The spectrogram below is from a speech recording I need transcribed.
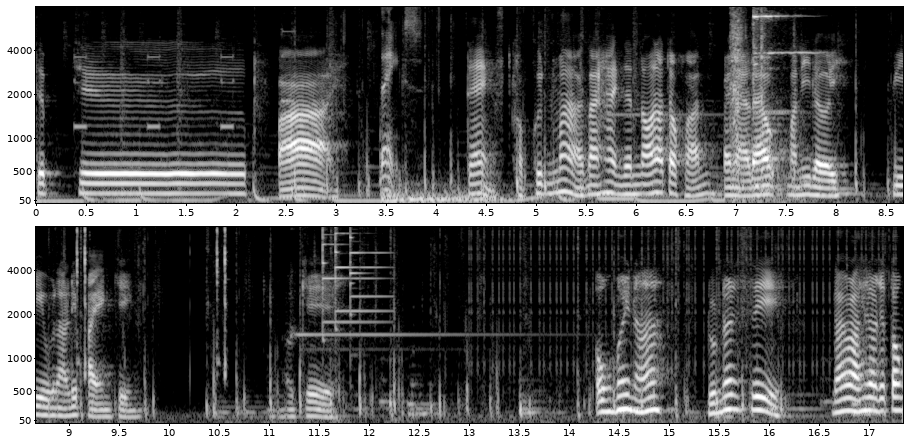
จึบจึบไป Thanks. Thanks ขอบคุณมาก นายให้เงินน้อยนะเจ้าขวัญ ไปไหนแล้ว มานี่เลย พี่วนารีบไปจริงๆ โอเค โอ้ไม่นะ ดูนั่นสิได้เวลาที่เราจะต้อง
